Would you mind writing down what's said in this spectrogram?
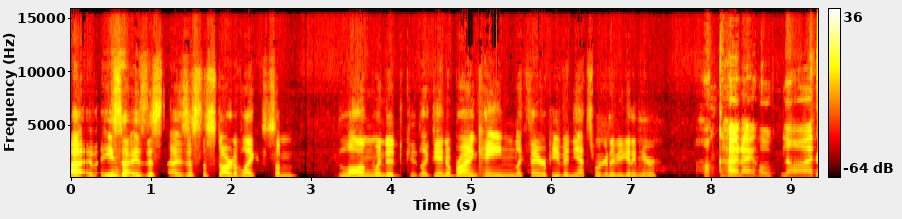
Uh, Isa, is this is this the start of like some long-winded, like Daniel Bryan Kane, like therapy vignettes we're going to be getting here? Oh God, I hope not.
